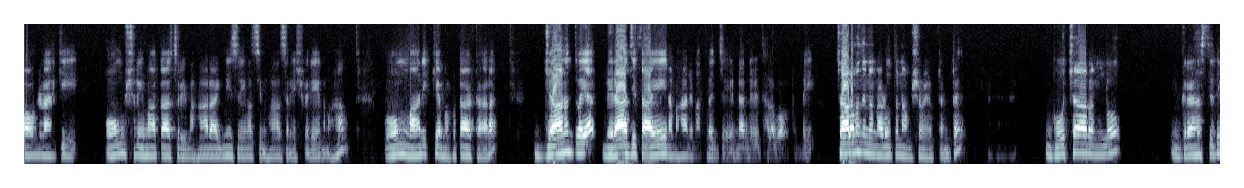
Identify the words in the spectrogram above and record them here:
బాగుండడానికి ఓం శ్రీమాత శ్రీ మహారాజ్ని శ్రీమత్ సింహాసనేశ్వరి నమ. ఓం మాణిక్య మహుటాకార జానుద్వయ విరాజితాయే నమ అని మంత్రం చేయండి. అన్ని విధాలు బాగుంటుంది. చాలా మంది నన్ను అడుగుతున్న అంశం ఏమిటంటే గోచారంలో గ్రహస్థితి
